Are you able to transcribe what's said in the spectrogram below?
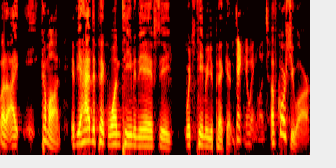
but I come on. If you had to pick one team in the AFC, which team are you picking? Take New England. Of course you are.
